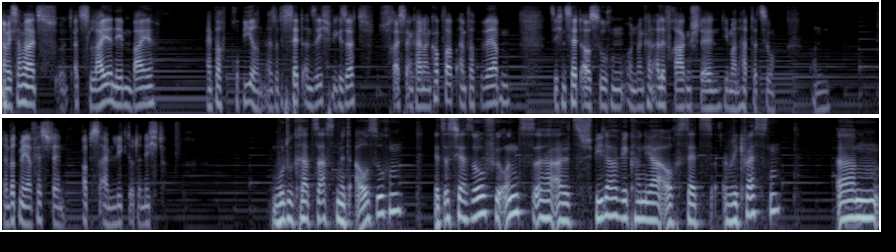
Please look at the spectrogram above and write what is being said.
Aber ich sag mal, als, als Laie nebenbei einfach probieren. Also das Set an sich, wie gesagt, es reißt einen keiner den Kopf ab, einfach bewerben, sich ein Set aussuchen und man kann alle Fragen stellen, die man hat dazu. Und dann wird man ja feststellen, ob es einem liegt oder nicht. Wo du gerade sagst mit aussuchen, jetzt ist ja so für uns äh, als Spieler, wir können ja auch Sets requesten. Ähm,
